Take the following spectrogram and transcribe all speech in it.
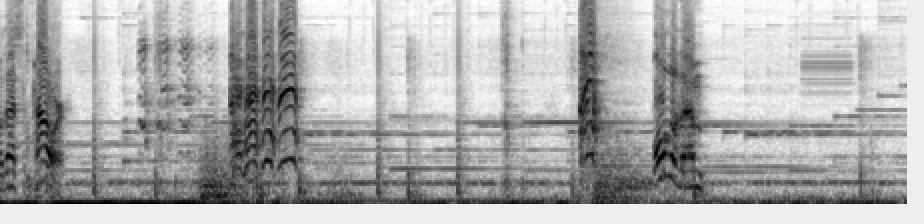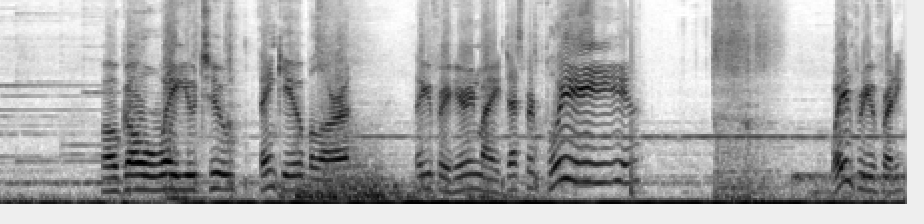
Oh, that's the power. Oh, go away, you two. Thank you, Ballora. Thank you for hearing my desperate plea. Waiting for you, Freddy.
